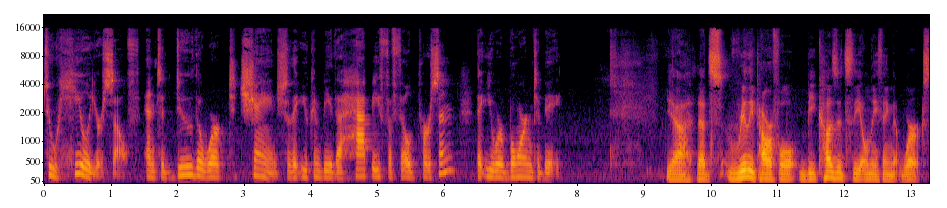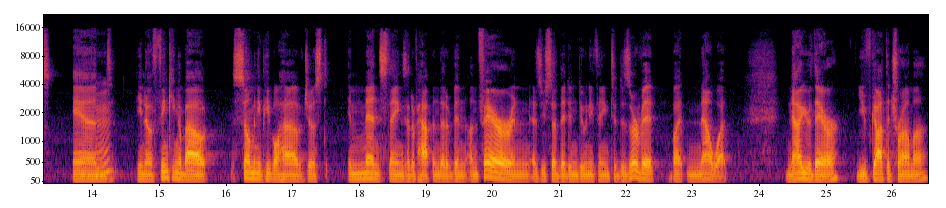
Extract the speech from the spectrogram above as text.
to heal yourself and to do the work to change so that you can be the happy, fulfilled person that you were born to be. Yeah, that's really powerful because it's the only thing that works. And, mm-hmm. you know, thinking about so many people have just immense things that have happened that have been unfair. And as you said, they didn't do anything to deserve it. But now what? Now you're there, you've got the trauma,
